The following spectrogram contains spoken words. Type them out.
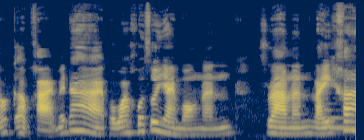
ก็กลับขายไม่ได้ เพราะว่าคนส่วนใหญ่มองนั้นสลามนั้นไร้ค่า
